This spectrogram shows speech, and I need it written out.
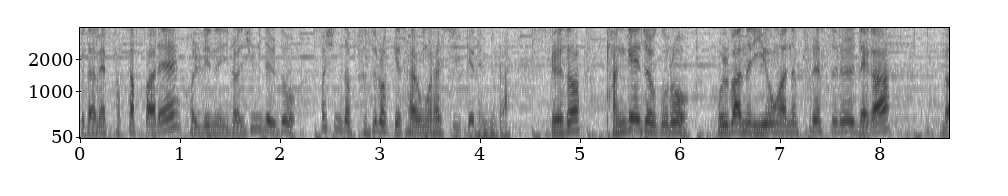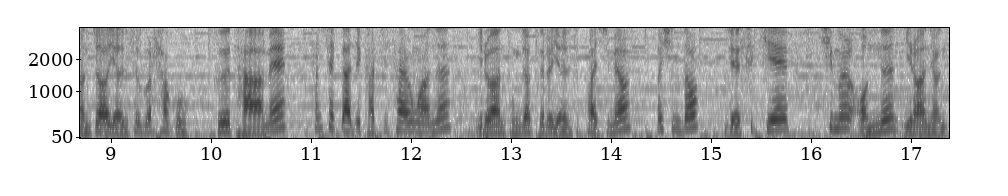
그 다음에 바깥발에 걸리는 이런 힘들도 훨씬 더 부드럽게 사용을 할 수 있게 됩니다. 그래서 단계적으로 골반을 이용하는 프레스를 내가 먼저 연습을 하고 그 다음에 상체까지 같이 사용하는 이러한 동작들을 연습하시면 훨씬 더 이제 스키에 힘을 얻는 이러한 연-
